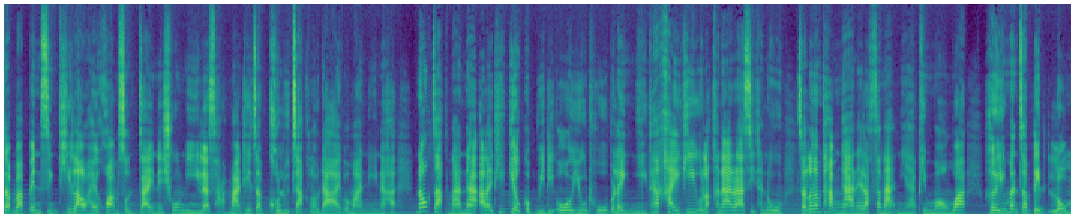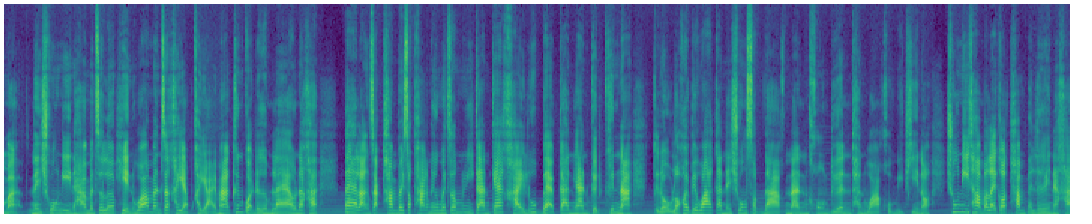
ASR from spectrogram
จะมาเป็นสิ่งที่เราให้ความสนใจในช่วงนี้และสามารถที่จะคนรู้จักเราได้ประมาณนี้นะคะ นอกจากนั้นนะอะไรที่เกี่ยวกับวิดีโอ YouTube อะไรอย่างนี้ ถ้าใครที่อยู่ลัคนาราศีธนู จะเริ่มทำงานในลักษณะนี้พิมมองว่าเฮ้ยมันจะติดลมอะในช่วงนี้นะคะ มันจะเริ่มเห็นว่ามันจะขยับขยายมากขึ้นกว่าเดิมแล้วนะคะ แต่หลังจากทำไปสักพักหนึ่งมันจะมีการแก้ไขรูปแบบการงานเกิดขึ้นนะเดี๋ยวเราค่อยไปว่ากันในช่วงสัปดาห์นั้นของเดือนธันวาคมอีกทีเนาะช่วงนี้ทำอะไรก็ทำไปเลยนะคะ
